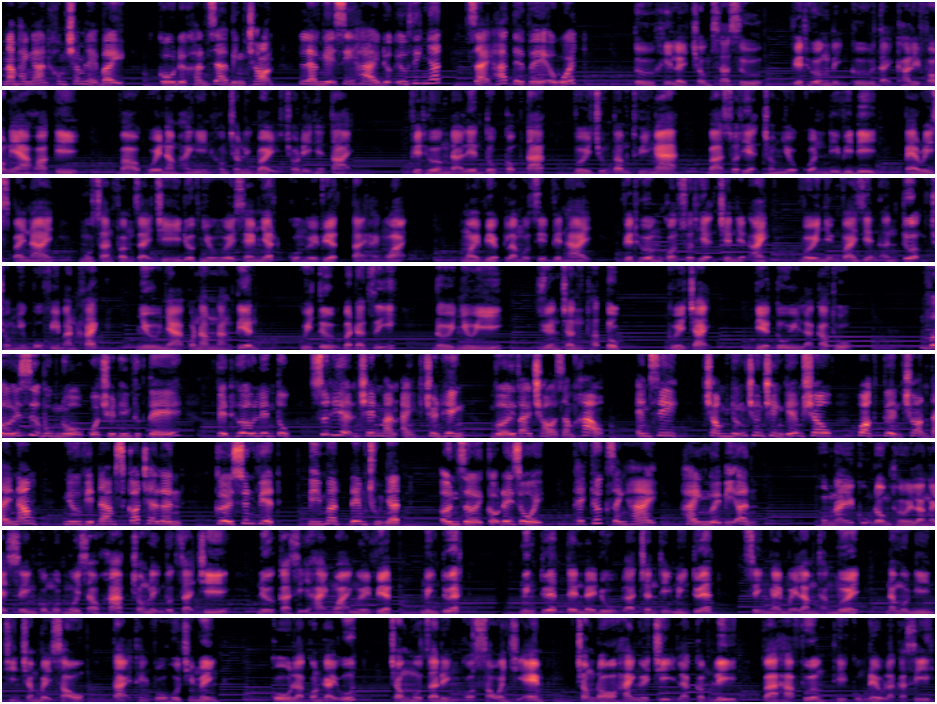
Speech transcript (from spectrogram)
Năm 2007, cô được khán giả bình chọn là nghệ sĩ hài được yêu thích nhất giải HTV Award. Từ khi lấy chồng xa xứ, Việt Hương định cư tại California, Hoa Kỳ vào cuối năm 2007 cho đến hiện tại. Việt Hương đã liên tục cộng tác với Trung tâm Thúy Nga và xuất hiện trong nhiều cuốn DVD Paris by Night, một sản phẩm giải trí được nhiều người xem nhất của người Việt tại hải ngoại. Ngoài việc là một diễn viên hài, Việt Hương còn xuất hiện trên điện ảnh với những vai diễn ấn tượng trong những bộ phim ăn khách như Nhà có năm nàng tiên, Quý tử bất đắc dĩ, Đời như ý, Duyên trần thoát tục, Cưới chạy, Tía tui là cao thủ. Với sự bùng nổ của truyền hình thực tế, Việt Hương liên tục xuất hiện trên màn ảnh truyền hình với vai trò giám khảo, MC trong những chương trình game show hoặc tuyển chọn tài năng như Việt Nam Scott Talent, Cười xuyên Việt, Bí mật đêm chủ nhật, Ơn rời cậu đây rồi, Thách thức danh hài hay Người bí ẩn. Hôm nay cũng đồng thời là ngày sinh của một ngôi sao khác trong lĩnh vực giải trí, nữ ca sĩ hải ngoại người Việt, Minh Tuyết. Minh Tuyết tên đầy đủ là Trần Thị Minh Tuyết, sinh ngày 15 tháng 10 năm 1976 tại thành phố Hồ Chí Minh. Cô là con gái út trong một gia đình có 6 anh chị em, trong đó hai người chị là Cẩm Ly và Hà Phương thì cũng đều là ca sĩ.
